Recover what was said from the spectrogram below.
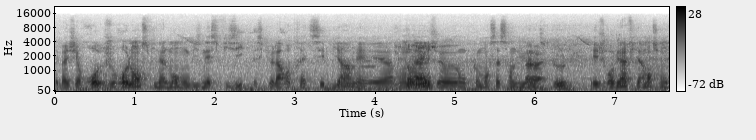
eh ben, je relance finalement mon business physique parce que la retraite c'est bien, mais à mon âge, on commence à s'ennuyer un petit peu. Et je reviens finalement sur mon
